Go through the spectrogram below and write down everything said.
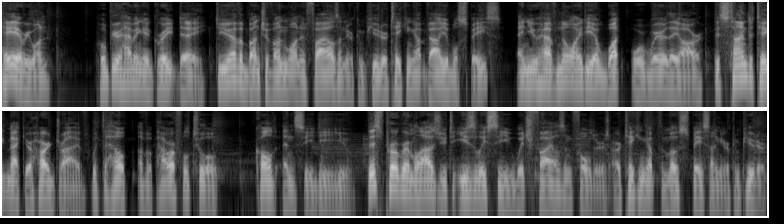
Hey everyone. Hope you're having a great day. Do you have a bunch of unwanted files on your computer taking up valuable space? And you have no idea what or where they are? It's time to take back your hard drive with the help of a powerful tool called NCDU. This program allows you to easily see which files and folders are taking up the most space on your computer,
